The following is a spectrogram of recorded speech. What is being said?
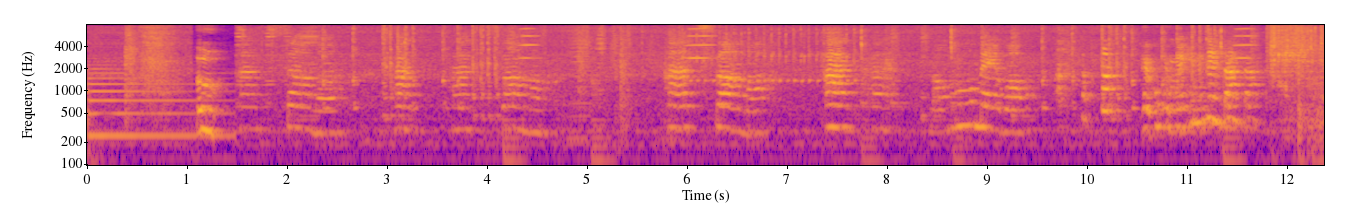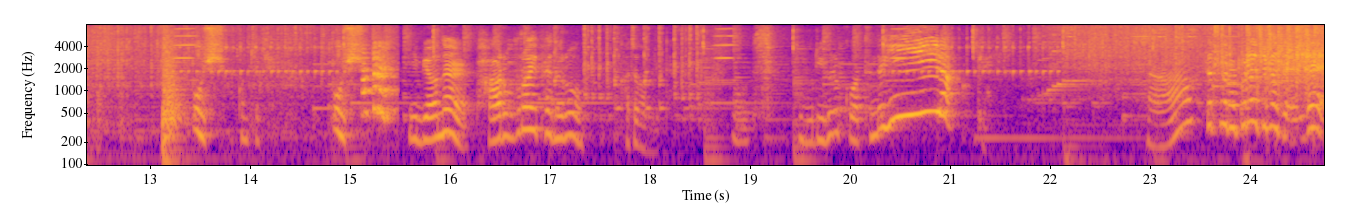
어. Hot summer, hot, hot summer, hot summer, hot, hot, 너무 매워. 배고프면 힘들다. 오씨, 깜짝이야. 오씨. 이 면을 바로 후라이팬으로 가져갑니다. 어, 물이 흐를 것 같은데, 이야! 자, 스프를 뿌려주면 되는데,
